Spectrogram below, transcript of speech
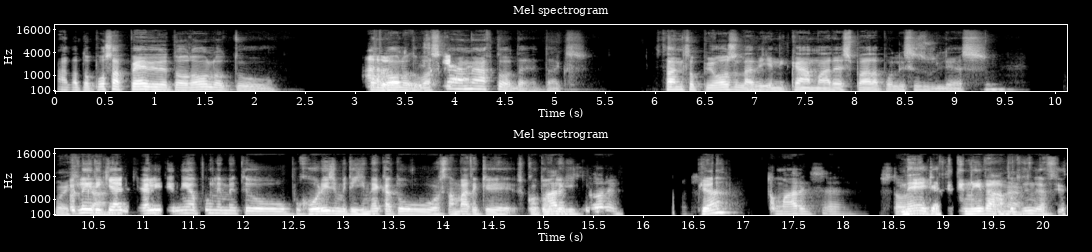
Αλλά το πώς απέδιδε το ρόλο του, το Άλλο ρόλο αυτό, του βασικά, με αυτό, ναι, εντάξει. Σαν ηθοποιός, δηλαδή, γενικά μου αρέσει πάρα πολύ στις δουλειές που έχει Πώς λέγεται κάνει. και άλλη, και άλλη ταινία που είναι με το που χωρίζει με τη γυναίκα του σταμάτα και σκοτώνει. Marriage και- Story. Ποια; Το Marriage ε, Story. Ναι, και αυτή την είδα. Ναι. Από την είδα αυτή. Και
